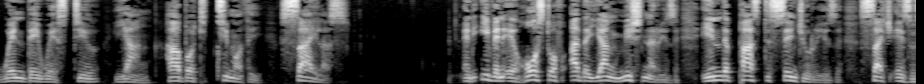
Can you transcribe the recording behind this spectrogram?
when they were still young. How about Timothy, Silas? And even a host of other young missionaries in the past centuries, such as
